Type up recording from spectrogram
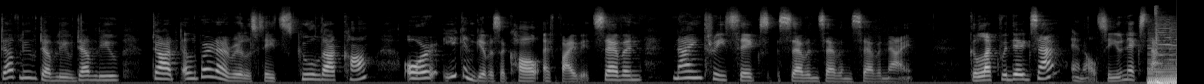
www.albertarealestateschool.com or you can give us a call at 587 936 7779. Good luck with your exam, and I'll see you next time.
